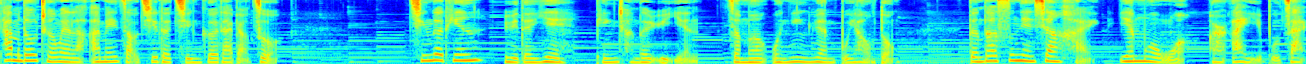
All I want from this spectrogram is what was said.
他们都成为了阿妹早期的情歌代表作。晴的天，雨的夜，平常的语言，怎么我宁愿不要懂？等到思念像海淹没我，而爱已不在。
